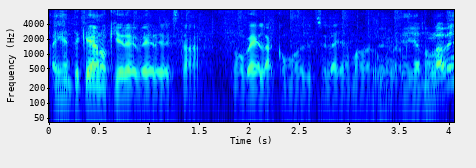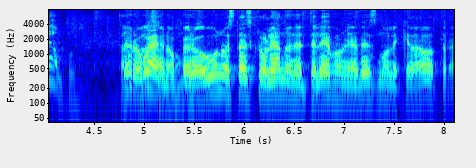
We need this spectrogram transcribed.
Hay gente que ya no quiere ver esta novela, como se le ha llamado alguna Que ya no la vean, pues. Pero bueno, pero uno está scrolleando en el teléfono y a veces no le queda otra.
